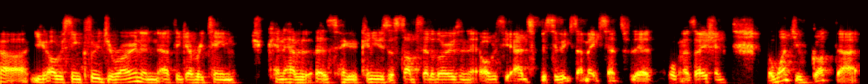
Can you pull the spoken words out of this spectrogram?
uh, you can obviously include your own, and I think every team can have can use a subset of those, and obviously add specifics that make sense for their organization. But once you've got that,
